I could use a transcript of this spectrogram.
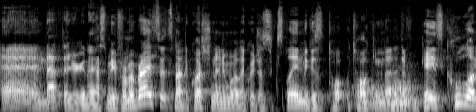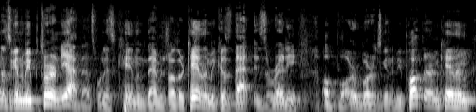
And that that you're going to ask me from a brisa, it's not a question anymore, like we just explained, because talking about a different case, kulon is going to be ptur, yeah, that's when his kalim damaged other kalim, because that is already a bar, bar is going to be potter and kalim,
